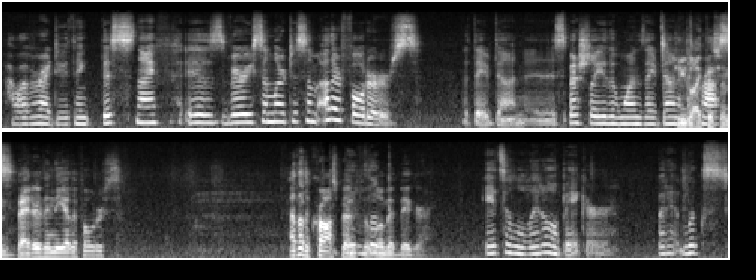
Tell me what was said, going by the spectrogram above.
However, I do think this knife is very similar to some other folders that they've done, especially the ones they've done Do you like cross. this one better than the other folders? I thought the crossbones They were a little bit bigger. It's a little bigger, but it looks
